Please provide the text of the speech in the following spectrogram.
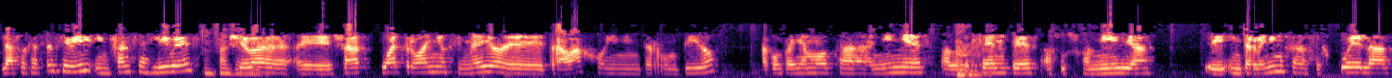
La Asociación Civil Infancias Libres lleva eh, ya cuatro años y medio de trabajo ininterrumpido. Acompañamos a niñas, adolescentes, a sus familias, eh, intervenimos en las escuelas,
